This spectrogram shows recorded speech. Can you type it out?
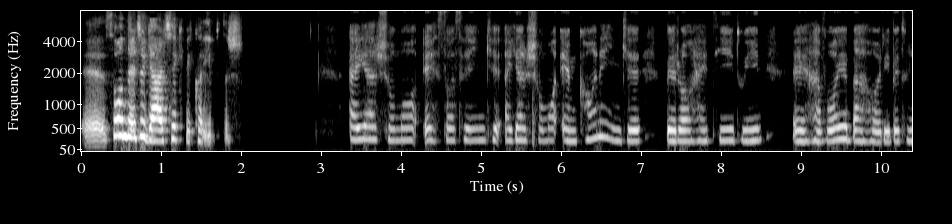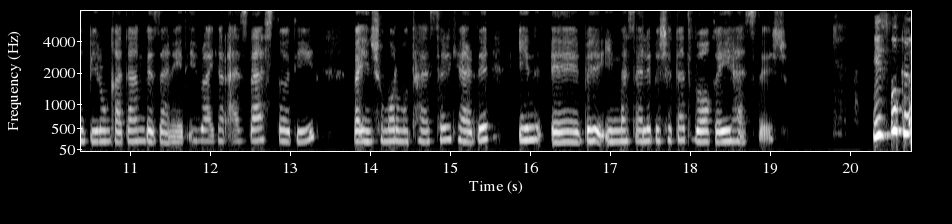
e, son derece gerçek bir kayıptır. اگر شما احساس این که اگر شما امکان این که به راحتی تو این هوای بهاری بتونید بیرون قدم بزنید این رو اگر از دست دادید و این شما رو متاثر کرده این به این مسئله به شدت واقعی هستش Biz bugün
